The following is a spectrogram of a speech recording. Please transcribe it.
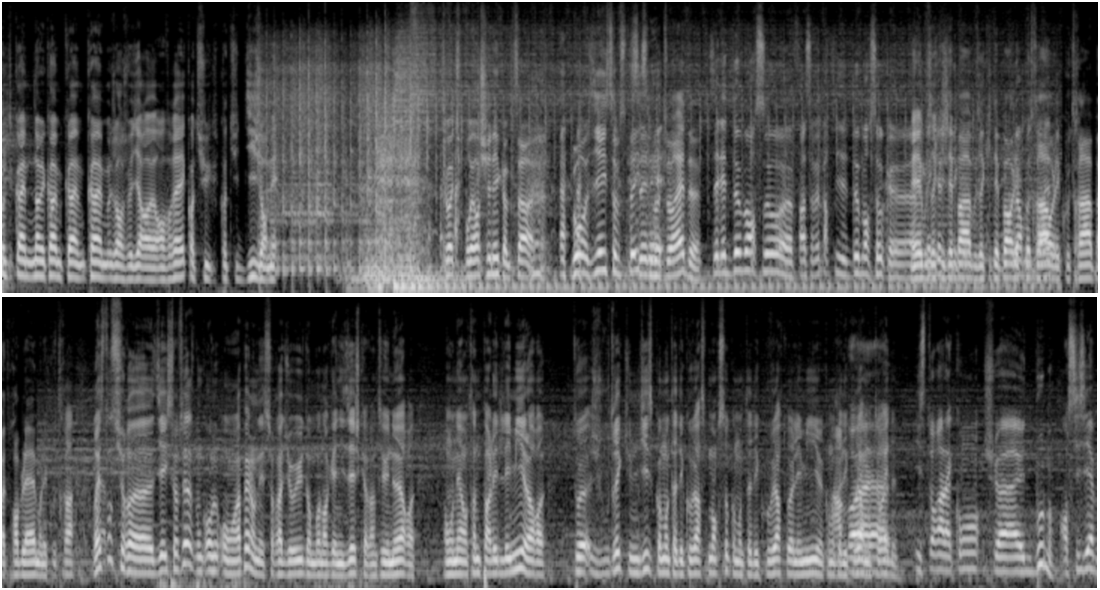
on, quand même, non mais quand même, quand même, quand même, genre je veux dire, en vrai, quand tu, quand tu te dis genre mais tu vois, tu pourrais enchaîner comme ça. Bon, The Ace of Space, Motorhead. C'est les deux morceaux, euh, enfin, ça fait partie des deux morceaux que. Eh, vous inquiétez pas, vous inquiétez pas, on l'écoutera, on l'écoutera, pas de problème, on l'écoutera. Restons sur euh, The Ace of Space. Donc, on, rappelle, on est sur Radio U dans Bande Organisée jusqu'à 21h. On est en train de parler de l'EMI. Alors, toi, je voudrais que tu me dises comment t'as découvert ce morceau, comment t'as découvert toi Lémi, euh, comment t'as ah, découvert Motorhead. Histoire à la con, je suis à une boom en sixième.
